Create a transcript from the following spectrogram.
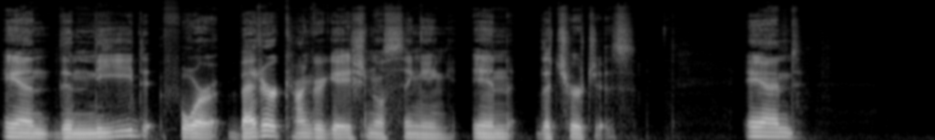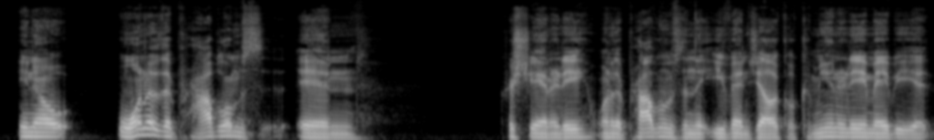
and the need for better congregational singing in the churches. And, you know, one of the problems in Christianity, one of the problems in the evangelical community, maybe it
